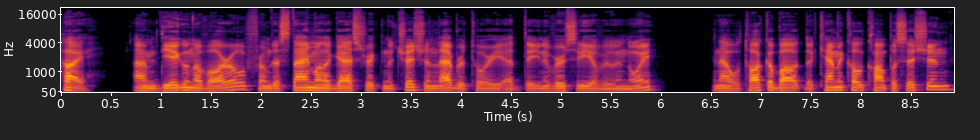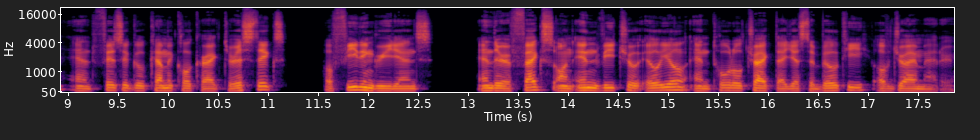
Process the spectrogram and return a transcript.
Hi, I'm Diego Navarro from the Stein Monogastric Nutrition Laboratory at the University of Illinois, and I will talk about the chemical composition and physical chemical characteristics of feed ingredients and their effects on in vitro ileal and total tract digestibility of dry matter.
